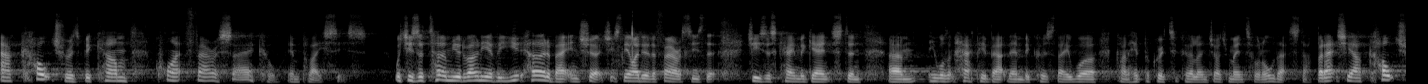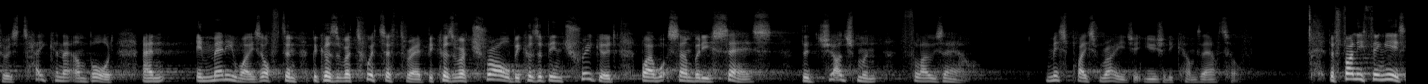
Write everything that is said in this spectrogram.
our culture has become quite Pharisaical in places which is a term you'd have only ever heard about in church. It's the idea of the Pharisees that Jesus came against, and um, he wasn't happy about them because they were kind of hypocritical and judgmental and all that stuff. But actually, our culture has taken that on board. And in many ways, often because of a Twitter thread, because of a troll, because of being triggered by what somebody says, the judgment flows out. Misplaced rage, it usually comes out of. The funny thing is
